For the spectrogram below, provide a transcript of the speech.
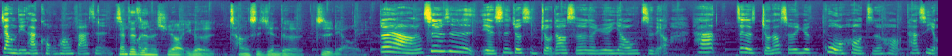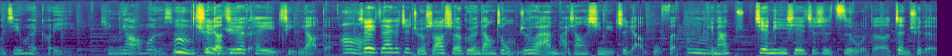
降低他恐慌发生的机会，但这真的需要一个长时间的治疗哎。对啊，是不是也是就是九到十二个月药物治疗？他这个九到十二个月过后之后，他是有机会可以停药，或者是嗯，是有机会可以停药的。嗯，所以在这九十到十二个月当中，我们就会安排像是心理治疗的部分，嗯，给他建立一些就是自我的正确的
